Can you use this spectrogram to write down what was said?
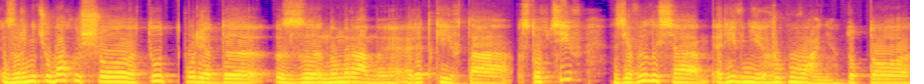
Зверніть увагу, що тут поряд з номерами рядків та стовпців з'явилися рівні групування. тобто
